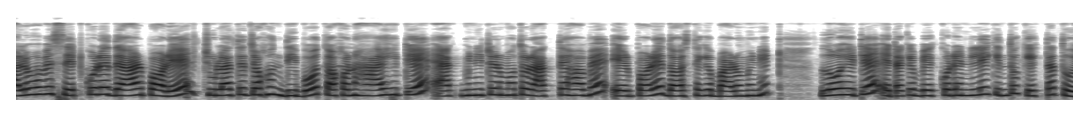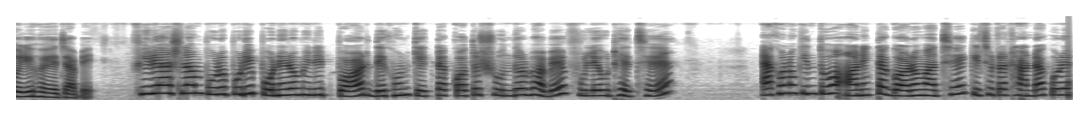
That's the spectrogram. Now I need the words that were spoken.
ভালোভাবে সেট করে দেওয়ার পরে চুলাতে যখন দিব, তখন হাই হিটে এক মিনিটের মতো রাখতে হবে। এরপরে 10 থেকে বারো মিনিট লো হিটে এটাকে বেক করে নিলেই কিন্তু কেকটা তৈরি হয়ে যাবে। ফিরে আসলাম পুরোপুরি পনেরো মিনিট পর। দেখুন, কেকটা কত সুন্দরভাবে ফুলে উঠেছে। এখনও কিন্তু অনেকটা গরম আছে, কিছুটা ঠান্ডা করে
